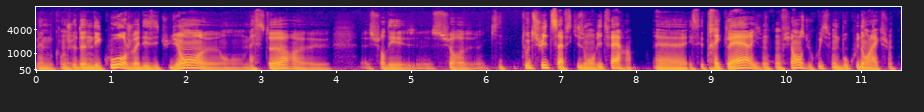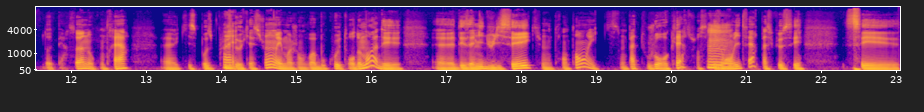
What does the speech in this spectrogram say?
Même quand je donne des cours, je vois des étudiants euh, en master euh, sur des, sur, qui tout de suite savent ce qu'ils ont envie de faire. et c'est très clair, ils ont confiance, du coup, ils sont beaucoup dans l'action. D'autres personnes, au contraire, euh, qui se posent plus de questions. Et moi, j'en vois beaucoup autour de moi, des, euh, des amis du lycée qui ont 30 ans et qui sont pas toujours au clair sur ce qu'ils mm. ont envie de faire parce que c'est c'est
